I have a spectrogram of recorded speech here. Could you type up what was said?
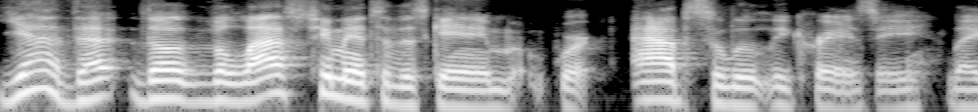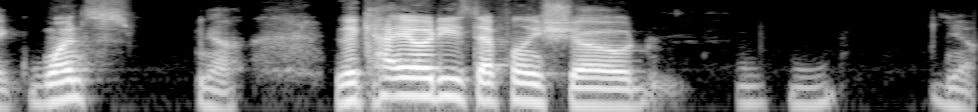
Yeah, that the the last two minutes of this game were absolutely crazy. Like once, you know, the Coyotes definitely showed you know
